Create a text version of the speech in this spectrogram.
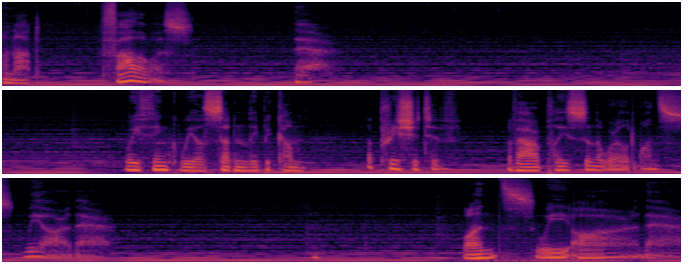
will not follow us there. We think we'll suddenly become appreciative of our place in the world once we are there. Once we are there.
